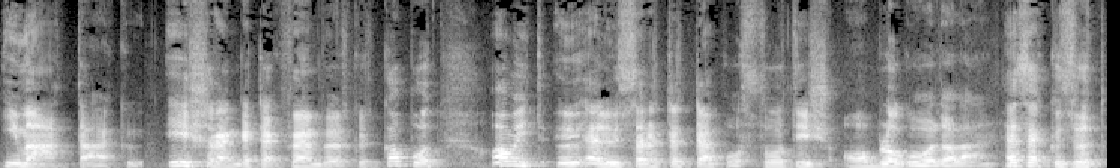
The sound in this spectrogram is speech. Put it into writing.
imádták őt, és rengeteg fanworköt kapott, amit ő előszeretettel posztolt is a blog oldalán. Ezek között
